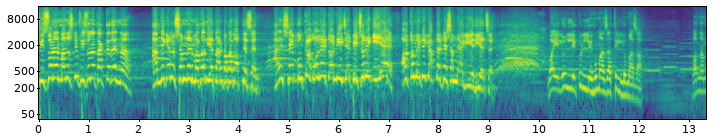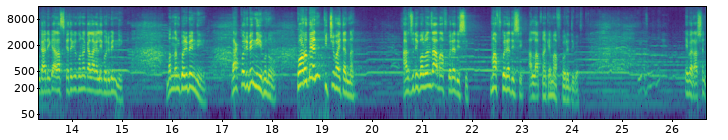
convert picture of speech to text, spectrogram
পিছনের মানুষকে পিছনে থাকতে দেন না? আপনি কেন সামনের মাথা দিয়ে তার কথা ভাবতেছেন? আরে সে বোকা বলে তো নিজে পিছনে গিয়ে অটোমেটিক আপনাকে সামনে এগিয়ে দিয়েছে। ওয়াইলুল্লি কুল্লি হুমাজা তিল্লু মাজা বদনাম কারিগার আজকে থেকে কোনো গালাগালি করবেন নি বদনাম নি রাগ নি কোনো? করবেন, কিচ্ছু পাইতেন না। আর যদি বলবেন, যা, মাফ করে দিছি, মাফ করে দিছি, আল্লাহ আপনাকে মাফ করে দিবে। এবার আসেন,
